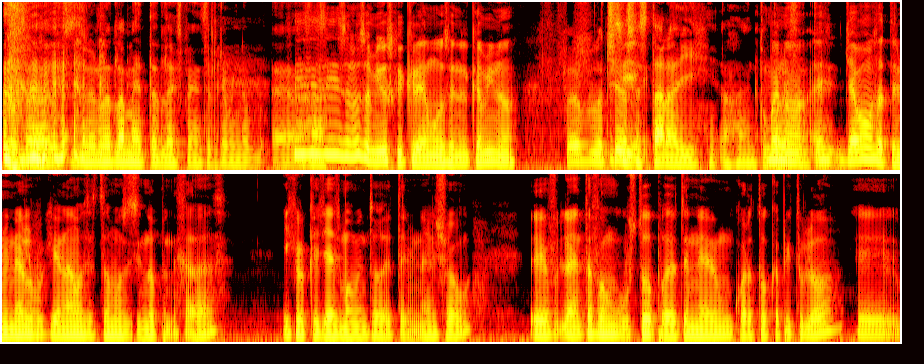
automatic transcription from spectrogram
o sea, no es la meta, es la experiencia, el camino. Eh, Sí, sí, ajá. sí, son los amigos que creamos en el camino. Pero lo chido Sí. es estar ahí, ajá, en tu Bueno, eh, ya vamos a terminarlo porque ya nada más estamos diciendo pendejadas. Y creo que ya es momento de terminar el show. Eh, la neta fue un gusto poder tener un cuarto capítulo. Eh,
